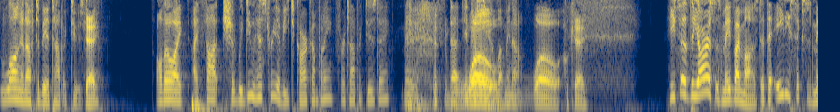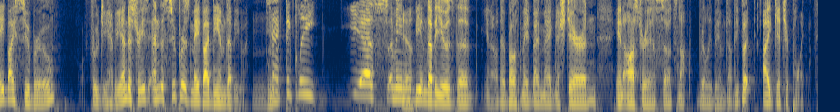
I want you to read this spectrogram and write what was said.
long enough to be a topic Tuesday. Okay. Although I, I thought, should we do history of each car company for topic Tuesday? Maybe. If that interests you, let me know. Whoa. Okay. He says the Yaris is made by Mazda, the 86 is made by Subaru, Fuji Heavy Industries, and the Supra is made by BMW. Mm-hmm. Technically, yes. I mean, Yeah. BMW is the, you know, they're both made by Magna Steyr in, in Austria, so it's not really BMW, but I get your point. He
